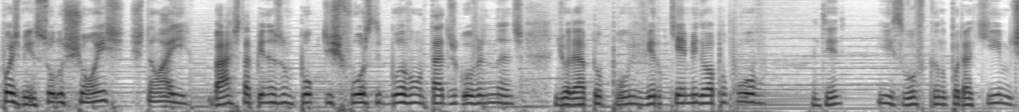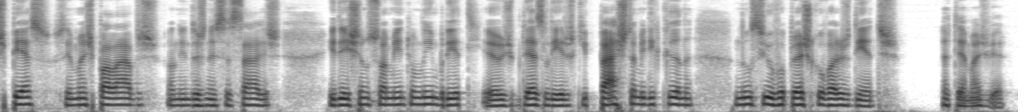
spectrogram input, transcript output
Pois bem, soluções estão aí. Basta apenas um pouco de esforço e boa vontade dos governantes de olhar para o povo e ver o que é melhor para o povo. Entende? Isso, vou ficando por aqui, me despeço, sem mais palavras, além das necessárias, e deixando somente um lembrete aos brasileiros que pasta americana não se usa para escovar os dentes. Até mais ver.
